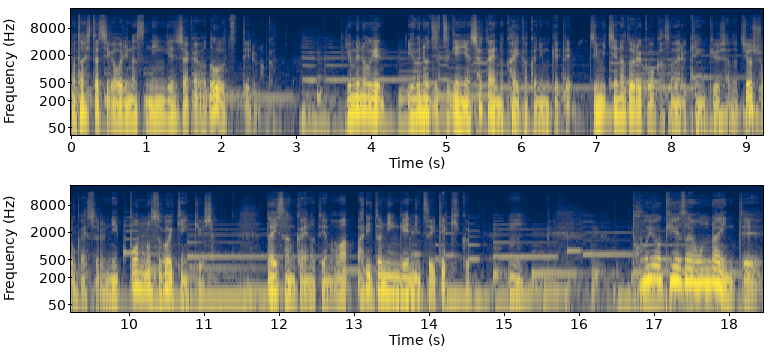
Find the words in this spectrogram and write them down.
私たちが織りなす人間社会はどう映っているのか。夢の夢の実現や社会の改革に向けて地道な努力を重ねる研究者たちを紹介する日本のすごい研究者。第3回のテーマはアリと人間について聞く。うん。東洋経済オンラインって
